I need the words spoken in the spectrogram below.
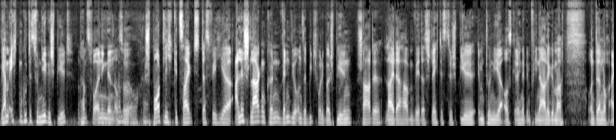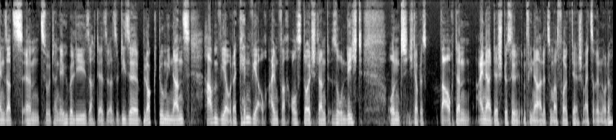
wir haben echt ein gutes Turnier gespielt und haben es vor allen Dingen dann auch Haben so auch, ja. sportlich gezeigt, dass wir hier alle schlagen können, wenn wir unser Beachvolleyball spielen. Schade, leider haben wir das schlechteste Spiel im Turnier ausgerechnet im Finale gemacht. Und dann noch ein Satz ähm, zu Tanja Hüberli, sagt er also, also diese Blockdominanz haben wir oder kennen wir auch einfach aus Deutschland so nicht. Und ich glaube, das war auch dann einer der Schlüssel im Finale zum Erfolg der Schweizerin, oder?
